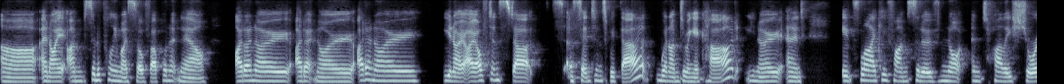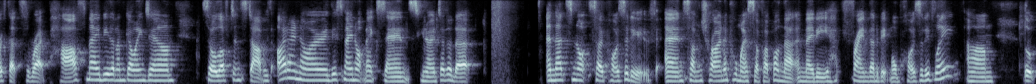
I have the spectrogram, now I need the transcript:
uh, and I, i'm sort of pulling myself up on it now. I don't know i don't know i don't know. You know i often start a sentence with that when i'm doing a card you know and it's like if I'm sort of not entirely sure if that's the right path, maybe that I'm going down. So I'll often start with, I don't know, this may not make sense, you know, da da da. And that's not so positive. And so I'm trying to pull myself up on that and maybe frame that a bit more positively. Um, look,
